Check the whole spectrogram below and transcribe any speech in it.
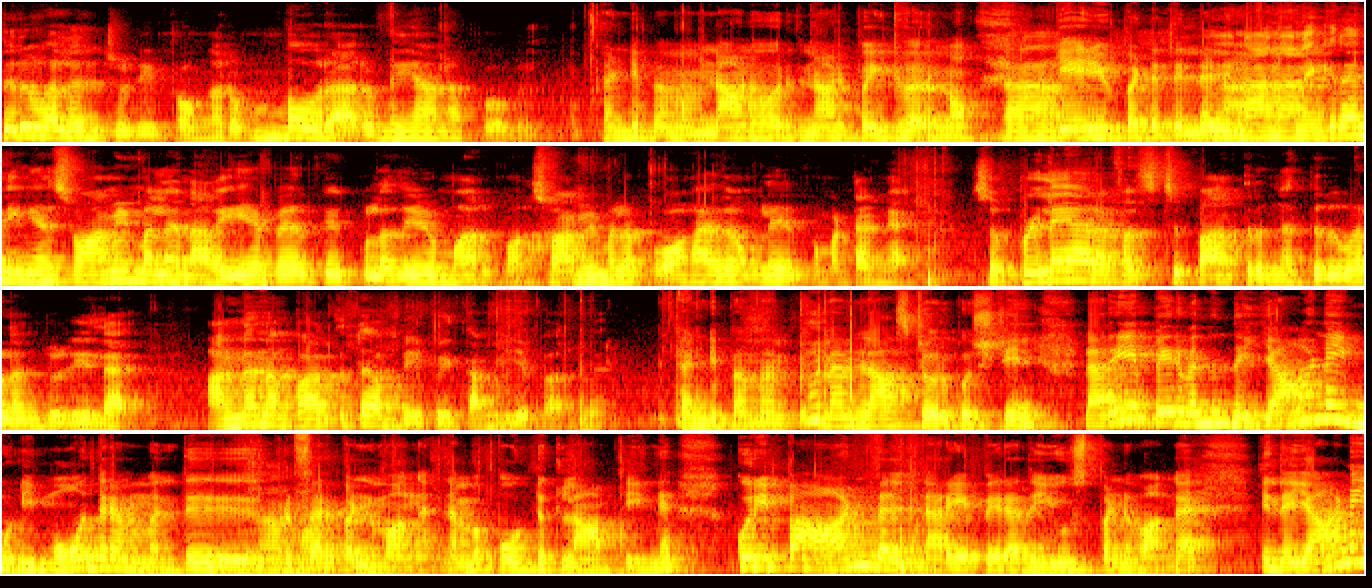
திருவலஞ்சுழி போங்க. ரொம்ப ஒரு அருமையான கோவில். கண்டிப்பா மேம் நானும் ஒரு நாள் போயிட்டு வரணும். கேள்விப்பட்டதில்லை நான். நினைக்கிறேன் நீங்கள் சுவாமிமலை நிறைய பேருக்கு குலதெய்வமாக இருக்கும். சுவாமிமலை போகாதவங்களே இருக்க மாட்டாங்க. ஸோ பிள்ளையாரை ஃபஸ்ட்டு பார்த்துருங்க திருவலஞ்சுழியில். அண்ணனை பார்த்துட்டு அப்படியே போய் தம்பியை பாருங்கள் கண்டிப்பா மேம் மேம் லாஸ்ட் ஒரு கொஸ்டின் நிறைய பேர் வந்து இந்த யானை முடி மோதிரம் வந்து ப்ரிஃபர் பண்ணுவாங்க. நம்ம போட்டுக்கலாம் அப்படின்னு. குறிப்பா ஆண்கள் நிறைய பேர் அதை யூஸ் பண்ணுவாங்க. இந்த யானை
